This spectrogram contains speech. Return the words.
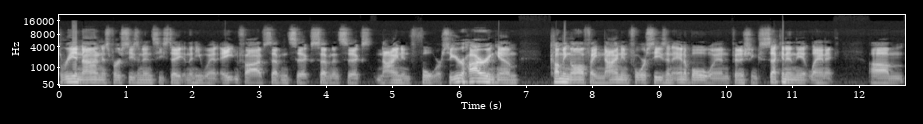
three and nine in his first season in NC State, and then he went eight and five, seven and six, seven and six, nine and four. So you're hiring him coming off a nine and four season and a bowl win, finishing second in the Atlantic. Um,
